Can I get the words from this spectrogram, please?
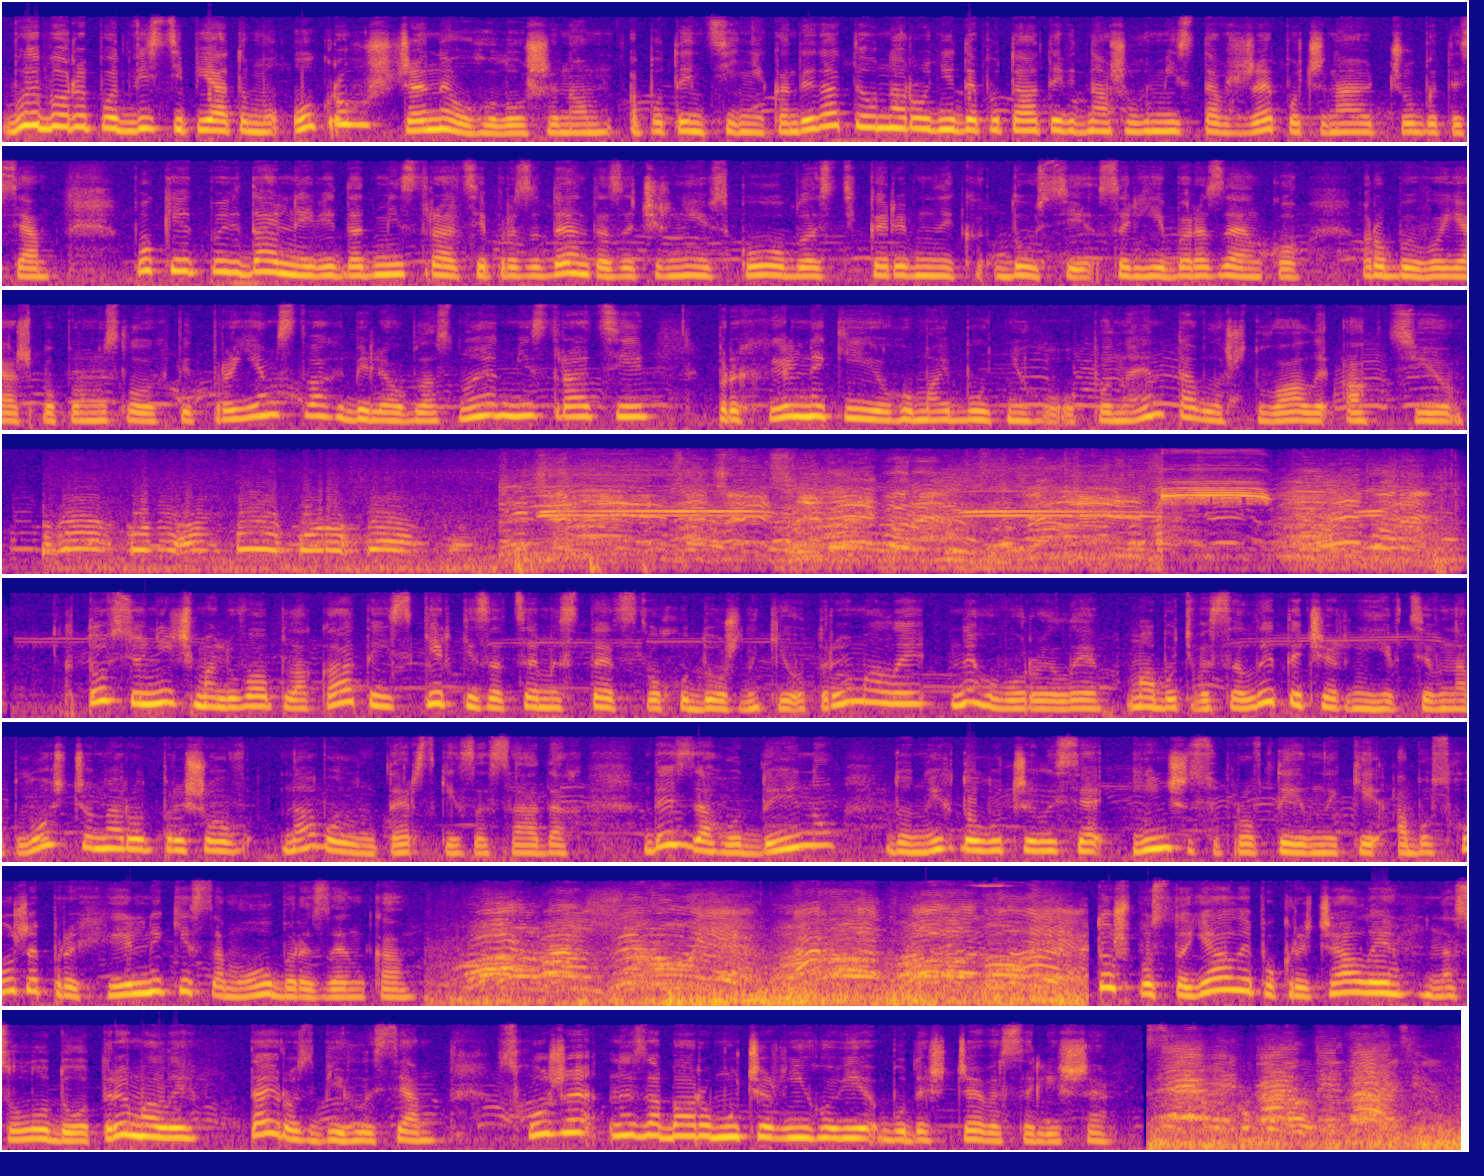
Вибори по 205-му округу ще не оголошено, а потенційні кандидати у народні депутати від нашого міста вже починають чубитися. Поки відповідальний від адміністрації президента за Чернігівську область керівник ДУСі Сергій Березенко робив вояж по промислових підприємствах біля обласної адміністрації, прихильники його майбутнього опонента влаштували акцію. Порошенка. Хто всю ніч малював плакати і скільки за це мистецтво художники отримали, не говорили. Мабуть, веселити чернігівців на площу народ прийшов на волонтерських засадах. Десь за годину до них долучилися інші супротивники або, схоже, прихильники самого Березенка. Тож постояли, покричали, насолоду отримали та й розбіглися. Схоже, незабаром у Чернігові буде ще веселіше. Кандидат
